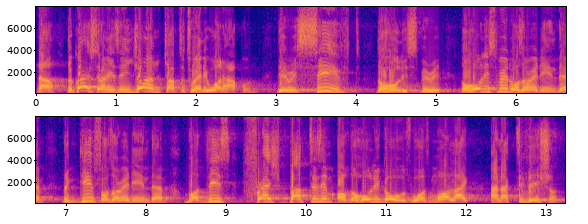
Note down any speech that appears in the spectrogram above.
Now, the question is in John chapter 20, what happened? They received the Holy Spirit. The Holy Spirit was already in them, the gifts was already in them, but this fresh baptism of the Holy Ghost was more like an activation.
